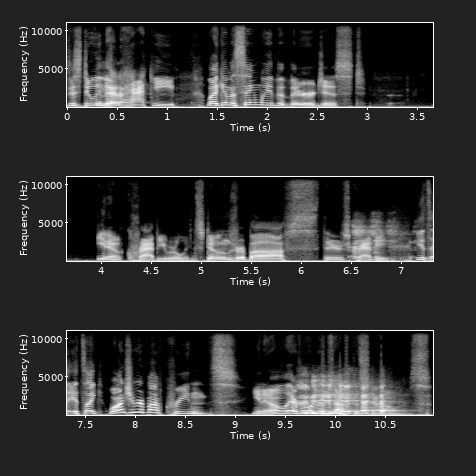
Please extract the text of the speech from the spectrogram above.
Just doing that hacky, like in the same way that they're just, you know, crappy Rolling Stones ripoffs. There's crappy. it's it's like, why don't you rip off Creedence? You know, everyone rips off the Stones.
